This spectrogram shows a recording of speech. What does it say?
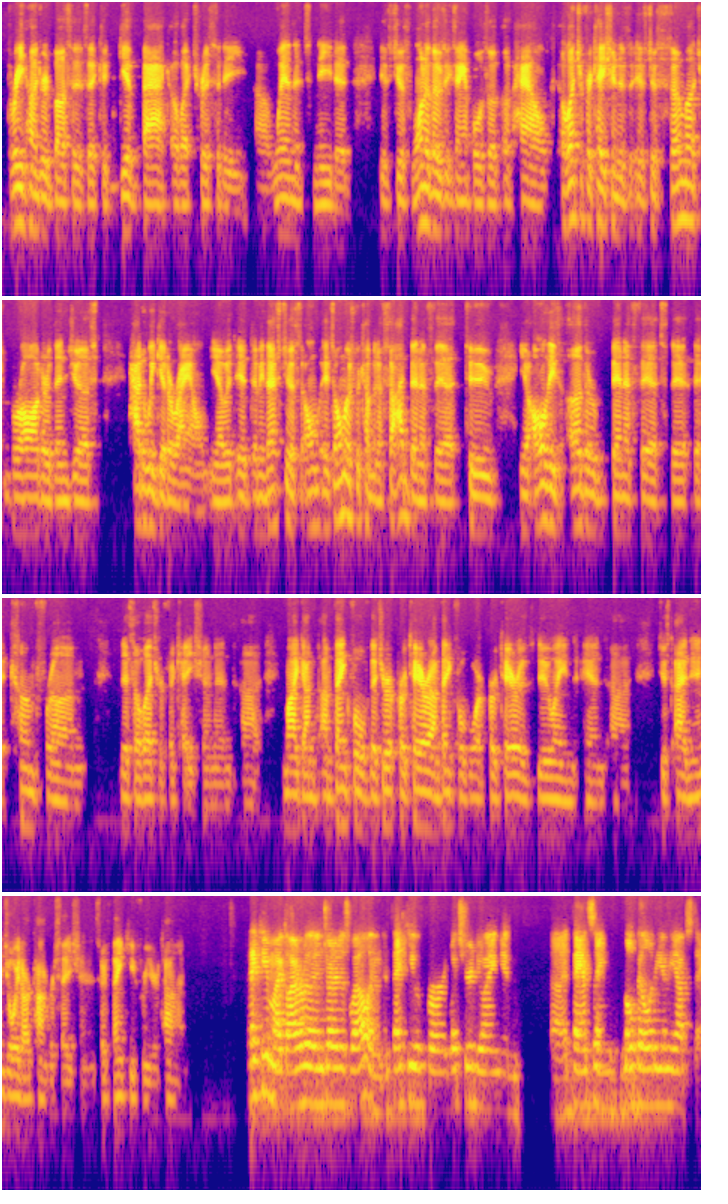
300 buses that could give back electricity uh, when it's needed is just one of those examples of, of how electrification is, is just so much broader than just how do we get around? You know, it, it I mean, that's just, it's almost becoming a side benefit to you know all these other benefits that that come from this electrification. And uh, Mike, I'm, I'm thankful that you're at Proterra. I'm thankful for what Proterra is doing, and uh, just I enjoyed our conversation. So thank you for your time. Thank you, Michael. I really enjoyed it as well, and, and thank you for what you're doing in uh, Uh, advancing mobility in the upstate.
